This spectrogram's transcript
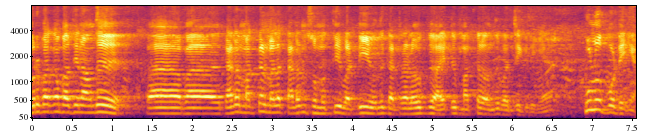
ஒரு பக்கம் பார்த்தீங்கன்னா வந்து கடன் மக்கள் மேலே கடன் சுமத்தி வட்டியை வந்து கட்டுற அளவுக்கு ஆகிட்டு மக்களை வந்து வஞ்சிக்கிறீங்க. குழு போட்டீங்க.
